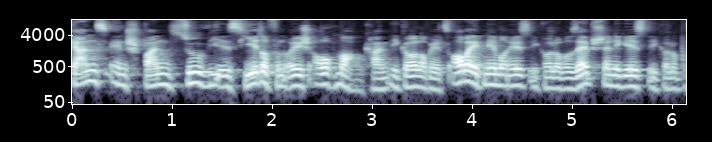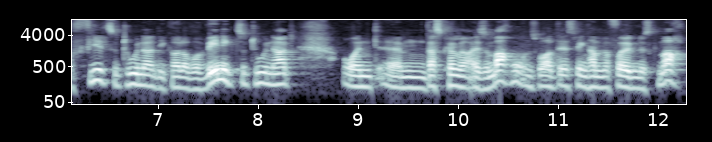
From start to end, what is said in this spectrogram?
ganz entspannt, so wie es jeder von euch auch machen kann. Egal, ob er jetzt Arbeitnehmer ist, egal, ob er selbstständig ist, egal, ob er viel zu tun hat, egal, ob er wenig zu tun hat. Und ähm, das können wir also machen. Und zwar deswegen haben wir Folgendes gemacht.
